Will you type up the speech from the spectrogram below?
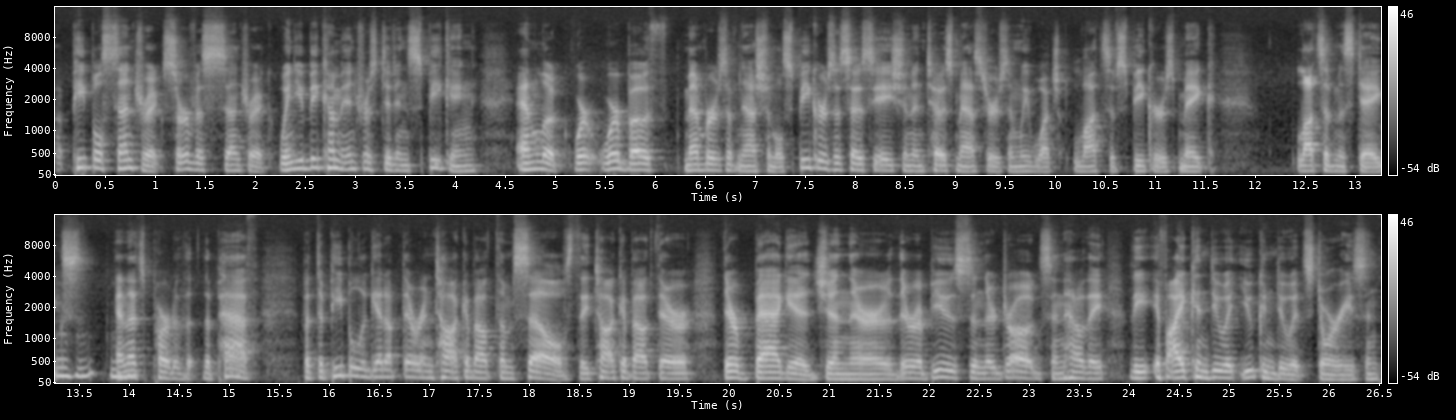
uh, people centric, service centric. When you become interested in speaking, and look, we're we're both members of National Speakers Association and Toastmasters, and we watch lots of speakers make lots of mistakes, mm-hmm, mm-hmm. and that's part of the, the path. But the people who get up there and talk about themselves, they talk about their their baggage and their their abuse and their drugs and how they the if I can do it, you can do it stories. And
